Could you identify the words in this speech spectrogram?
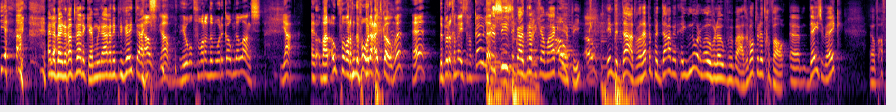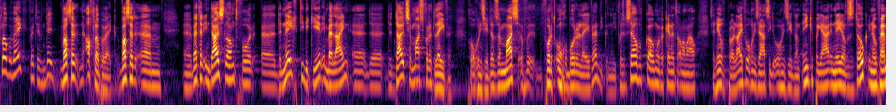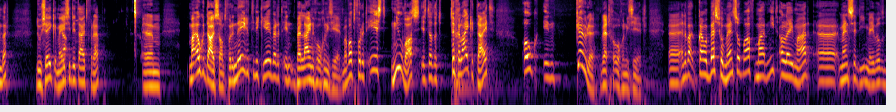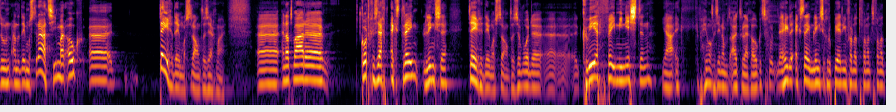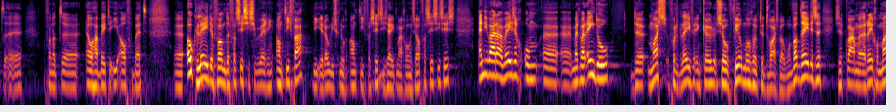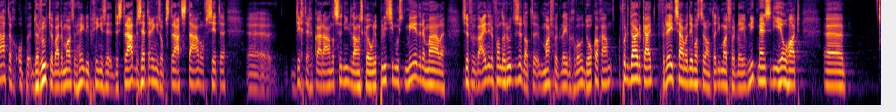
ja, en dan ben je nog aan het werken. hè? Moet je nagaan in privé-tijd. nou, ja, heel wat verwarrende woorden komen er langs. Ja, en waar ook verwarrende woorden uitkomen, hè? De burgemeester van Keulen. Precies, ik wou het bruggetje aan maken, Oh, Jeffrey. oh. Inderdaad, wat heb ik me daar weer enorm overlopen verbazen. Wat werd het geval? Ehm, deze week, of afgelopen week, ik weet even niet, was er, nee, afgelopen week, was er, ehm, eh, werd er in Duitsland voor eh, de negentiende keer in Berlijn eh, de, de Duitse Mars voor het Leven georganiseerd. Dat is een mars voor het ongeboren leven. Die kunnen niet voor zichzelf opkomen, we kennen het allemaal. Er zijn heel veel pro-life organisaties, die organiseren dan één keer per jaar. In Nederland is het ook, in november. Doe zeker mee als je dit tijd voor hebt. Ehm, maar ook in Duitsland. Voor de negentiende keer werd het in Berlijn georganiseerd. Maar wat voor het eerst nieuw was, is dat het tegelijkertijd ook in Keulen werd georganiseerd. Eh, en wa- kwamen best veel mensen op af, maar niet alleen maar eh, mensen die mee wilden doen aan de demonstratie, maar ook eh, tegendemonstranten, zeg maar. En dat waren, kort gezegd, extreem linkse tegendemonstranten. Ze worden queer feministen. Ja, ik, ik heb helemaal geen zin om het uit te leggen ook. Het is een hele extreem linkse groepering van het, van het, van het, van het LHBTI-alfabet. Eh, ook leden van de fascistische beweging Antifa, die ironisch genoeg antifascistisch heet, maar gewoon zelf fascistisch is. En die waren aanwezig om eh, eh, met maar één doel de Mars voor het leven in Keulen zoveel mogelijk te dwarsbomen. Wat deden ze? Ze kwamen regelmatig op de route waar de Mars doorheen liep, gingen ze de straat bezetten, gingen ze op straat staan of zitten, dicht tegen elkaar aan, dat ze niet langskomen. De politie moest meerdere malen ze verwijderen van de route, zodat de Mars voor het leven gewoon door kan gaan. Voor de duidelijkheid, vreedzame demonstranten, die Mars voor het leven. Niet mensen die heel hard... eh,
